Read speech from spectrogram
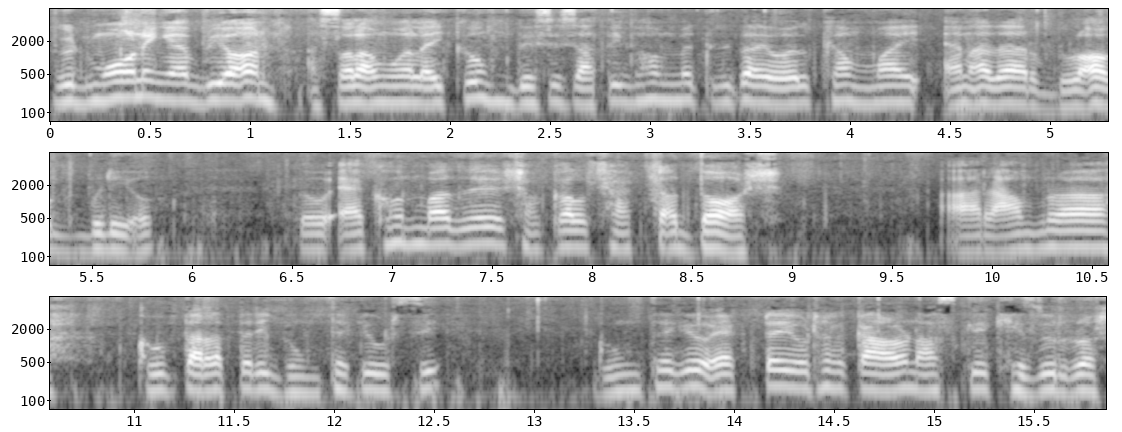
Good morning, everyone. Assalamu alaikum. This is Atif Ahmed Ridai. Welcome my another vlog video. তো এখন বাজে সকাল সাতটা দশ আর আমরা খুব তাড়াতাড়ি ঘুম থেকে উঠছি ঘুম থেকে একটাই ওঠার কারণ আজকে খেজুর রস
